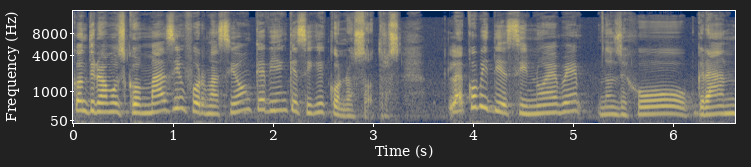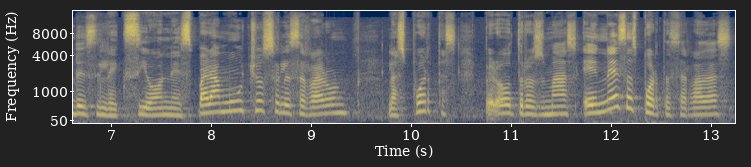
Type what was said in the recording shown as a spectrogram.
Continuamos con más información. Qué bien que sigue con nosotros. La COVID-19 nos dejó grandes lecciones. Para muchos se les cerraron las puertas, pero otros más en esas puertas cerradas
